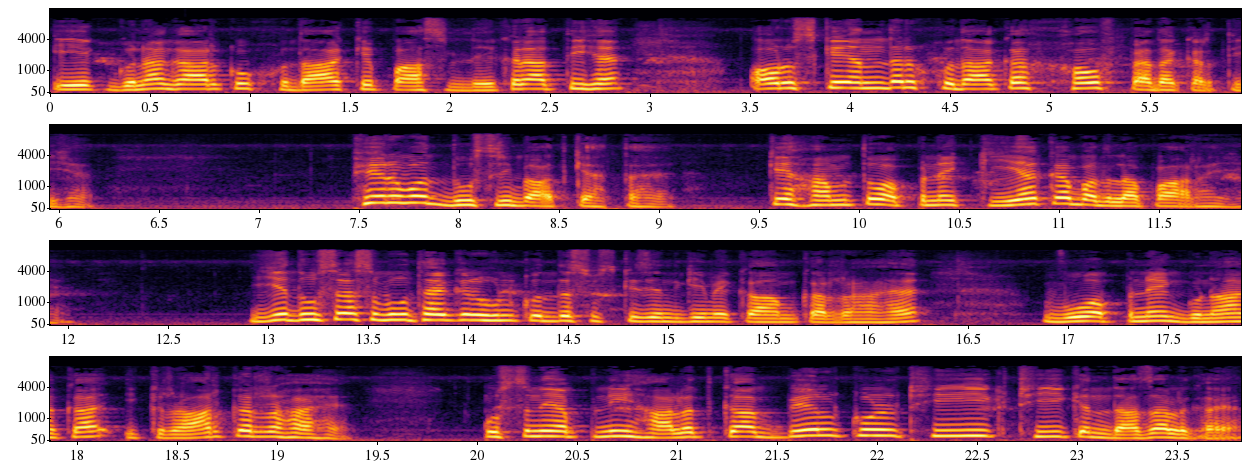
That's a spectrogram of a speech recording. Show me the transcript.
ایک گناہ گار کو خدا کے پاس لے کر آتی ہے اور اس کے اندر خدا کا خوف پیدا کرتی ہے۔ پھر وہ دوسری بات کہتا ہے کہ ہم تو اپنے کیا کا بدلہ پا رہے ہیں۔ یہ دوسرا ثبوت ہے کہ روح القدس اس کی زندگی میں کام کر رہا ہے۔ وہ اپنے گناہ کا اقرار کر رہا ہے۔ اس نے اپنی حالت کا بالکل ٹھیک ٹھیک اندازہ لگایا۔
